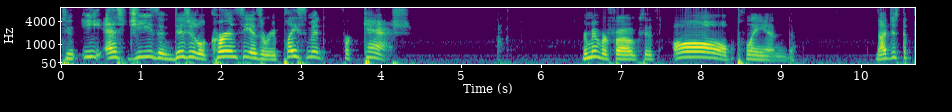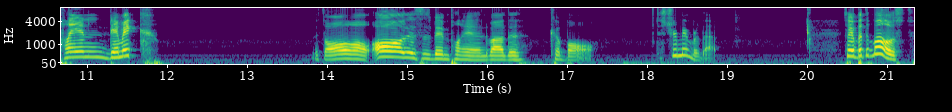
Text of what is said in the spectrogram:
to ESGs and digital currency as a replacement for cash. Remember, folks, it's all planned. Not just the pandemic. It's all, all this has been planned by the cabal. Just remember that. So, but the most,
